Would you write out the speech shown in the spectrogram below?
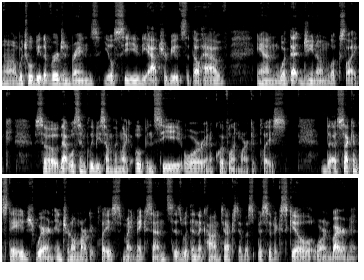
uh, which will be the virgin brains, you'll see the attributes that they'll have and what that genome looks like. So that will simply be something like OpenSea or an equivalent marketplace. The second stage, where an internal marketplace might make sense, is within the context of a specific skill or environment.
